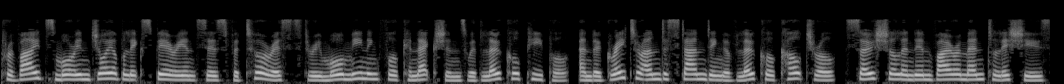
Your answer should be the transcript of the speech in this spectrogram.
provides more enjoyable experiences for tourists through more meaningful connections with local people, and a greater understanding of local cultural, social and environmental issues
